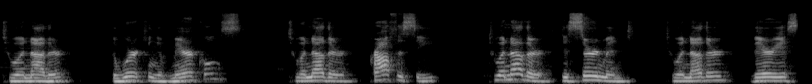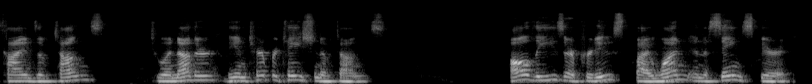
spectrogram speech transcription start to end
to another, the working of miracles, to another, prophecy, to another, discernment, to another, various kinds of tongues, to another, the interpretation of tongues. All these are produced by one and the same Spirit,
